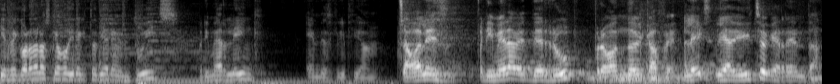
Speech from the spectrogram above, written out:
Y recordaros que hago directo diario en Twitch. Primer link en descripción. Chavales, primera vez de Rub probando el café. Lex le ha dicho que renta,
